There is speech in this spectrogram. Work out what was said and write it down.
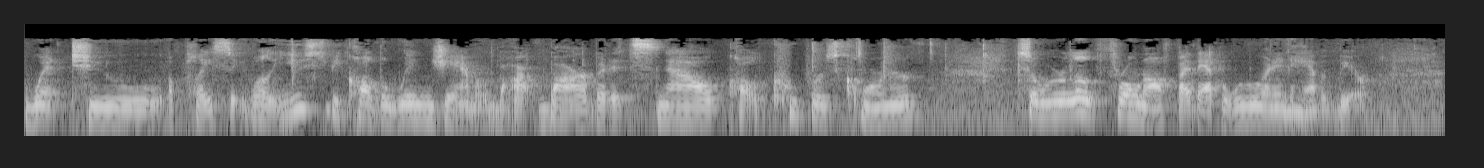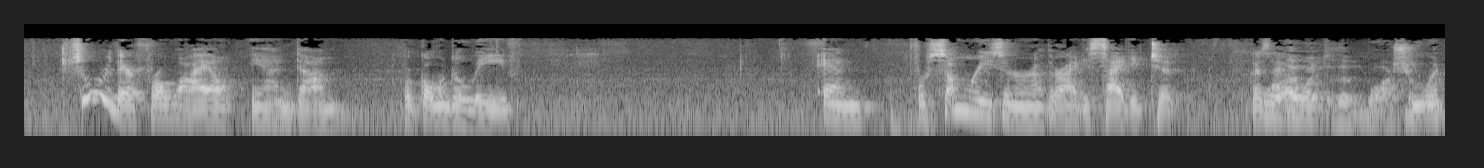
went to a place that, well, it used to be called the Windjammer bar, bar, but it's now called Cooper's Corner. So we were a little thrown off by that, but we went in to have a beer. So we were there for a while, and um, we're going to leave. And for some reason or another, I decided to. Because Well, I went to the washroom. you went.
